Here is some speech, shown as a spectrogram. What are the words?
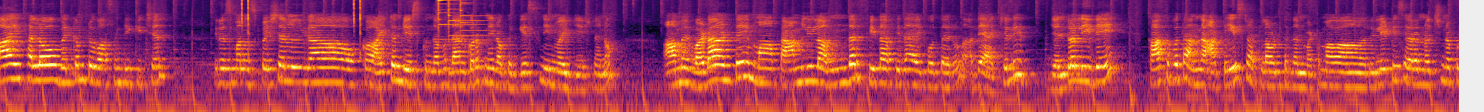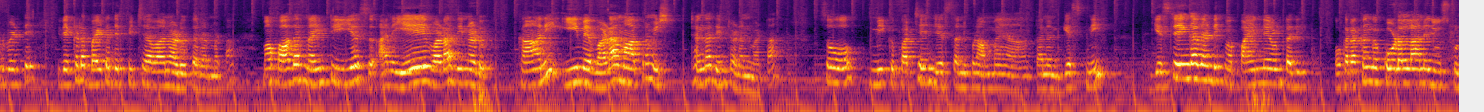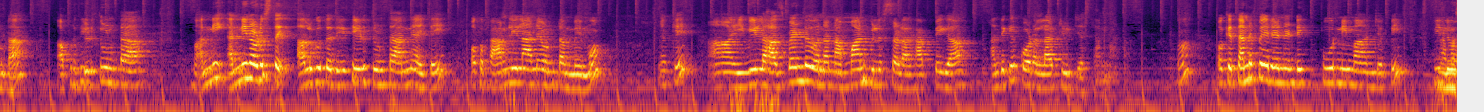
Hi hello welcome to Vasanthi kitchen. ఈరోజు మనం స్పెషల్గా ఒక ఐటెం చేసుకుందాము. దాని కొరకు నేను ఒక గెస్ట్ని ఇన్వైట్ చేసినాను. ఆమె వడ అంటే మా ఫ్యామిలీలో అందరు ఫిదా ఫిదా అయిపోతారు. అదే యాక్చువల్లీ జనరల్ ఇదే. కాకపోతే అంద ఆ టేస్ట్ అట్లా ఉంటుంది అనమాట మా రిలేటివ్స్ ఎవరైనా వచ్చినప్పుడు పెడితే ఇది ఎక్కడ బయట తెప్పించావా? అని అడుగుతారనమాట మా ఫాదర్ నైంటీ ఇయర్స్. ఆయన ఏ వడ తినడు. కానీ ఈమె వడ మాత్రం ఇష్టంగా తింటాడనమాట సో మీకు పరిచయం చేస్తాను ఇప్పుడు అమ్మాయి తన గెస్ట్ని గెస్ట్ ఏం కాదండి మా పైనే ఉంటుంది. ఒక రకంగా కోడల్లానే చూసుకుంటా. అప్పుడు తిడుతూ ఉంటా. అన్నీ అన్నీ నడుస్తాయి. అలుగుతుంది తిడుతుంటా అన్నీ అవుతాయి ఒక ఫ్యామిలీలానే ఉంటాం మేము. ఓకే? వీళ్ళ హస్బెండ్ నన్ను అమ్మ అని పిలుస్తాడు హ్యాపీగా. అందుకే కోడల్లా ట్రీట్ చేస్తాను అనమాట ఓకే తన పేరేనండి? పూర్ణిమ అని చెప్పి. వీళ్ళు.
